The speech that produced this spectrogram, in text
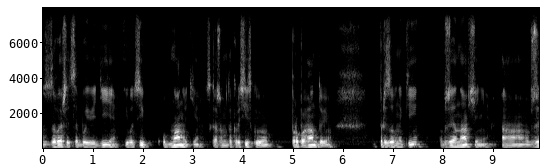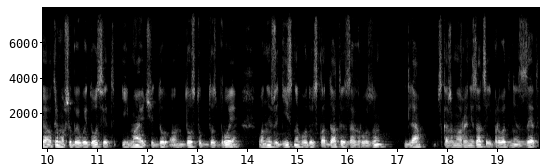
завершаться бойові дії, і оці обмануті, скажімо так, російською пропагандою призовники вже навчені, а вже отримавши бойовий досвід і маючи до, доступ до зброї, вони вже дійсно будуть складати загрозу для, скажімо, організації і проведення Z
